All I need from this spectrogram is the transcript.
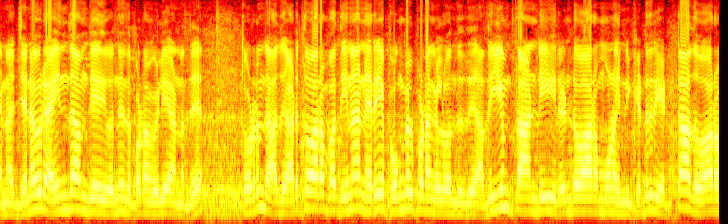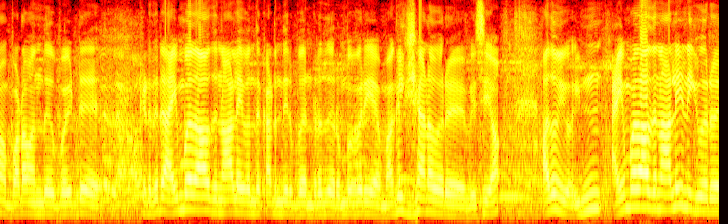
ஏன்னா ஜனவரி ஐந்தாம் தேதி வந்து இந்த படம் வெளியானது. தொடர்ந்து அது அடுத்த வாரம் பார்த்தீங்கன்னா நிறைய பொங்கல் படங்கள் வந்தது. அதையும் தாண்டி ரெண்டு வாரம் மூணு இன்னைக்கு கிட்டத்தட்ட எட்டாவது வாரம் படம் வந்து போயிட்டு கிட்டத்தட்ட ஐம்பதாவது நாளை வந்து கடந்திருப்பதுன்றது ரொம்ப பெரிய மகிழ்ச்சியான ஒரு விஷயம். அதுவும் இன் ஐம்பதாவது நாளே இன்றைக்கி ஒரு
